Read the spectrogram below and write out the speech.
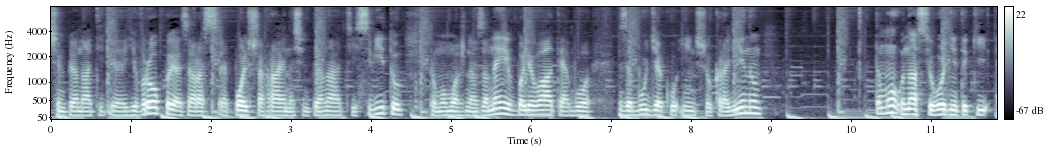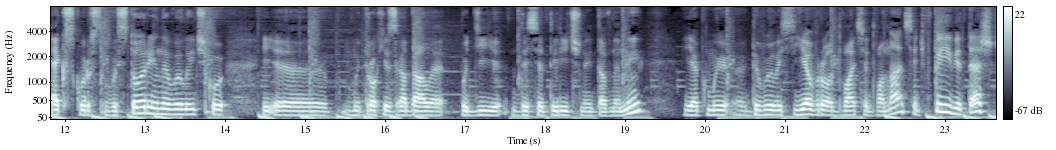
чемпіонат е, Європи. Зараз е, Польща грає на чемпіонаті світу, тому можна за неї вболівати або за будь-яку іншу країну. Тому у нас сьогодні такий екскурс в історію невеличку. Ми трохи згадали події десятирічної давнини, як ми дивились Євро 2012. В Києві теж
